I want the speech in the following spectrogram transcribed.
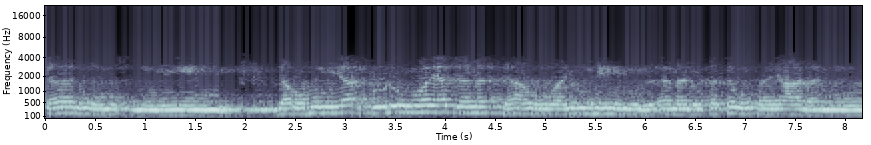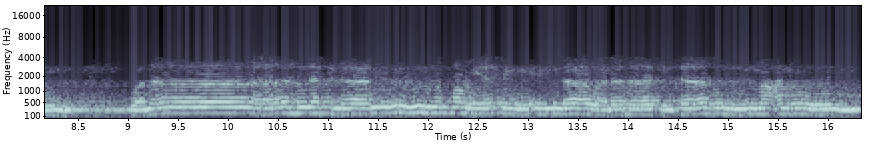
كانوا مسلمين. ذرهم يأكلوا ويتمتعوا ويلهيهم الأمل فسوف يعلمون. وما أهلكنا من قرية إلا ولها كتاب معلوم.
